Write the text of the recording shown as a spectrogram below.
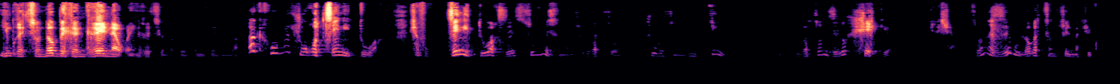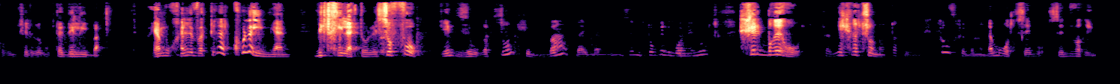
עם רצונו בגנגרנה או אין רצונו בגנגרנה ואחר כך הוא אומר שהוא רוצה ניתוח. עכשיו הוא רוצה ניתוח זה סוג מסוים של רצון שהוא רצון אמיתי. רצון זה לא שקר, אלא שהרצון הזה הוא לא רצון של מה שקוראים של רעותא דליבה. היה מוכן לוותר על כל העניין מתחילתו לסופו, כן? זהו רצון שבא בעניין הזה מתוך התבוננות של ברירות. עכשיו יש רצונות אחרים, שוב שבן אדם רוצה ועושה דברים,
